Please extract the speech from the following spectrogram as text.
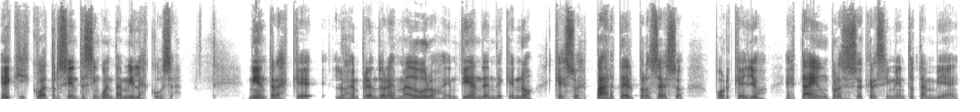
X 450 mil excusas. Mientras que los emprendedores maduros entienden de que no, que eso es parte del proceso, porque ellos están en un proceso de crecimiento también,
